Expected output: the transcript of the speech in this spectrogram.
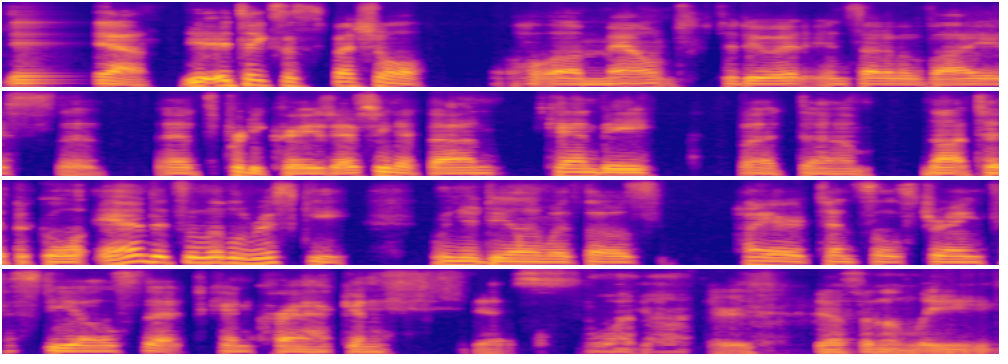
yeah. It it takes a special uh, mount to do it inside of a vise. That that's pretty crazy. I've seen it done. Can be, but um, not typical. And it's a little risky when you're dealing with those higher tensile strength steels that can crack and Yes. whatnot. There's definitely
